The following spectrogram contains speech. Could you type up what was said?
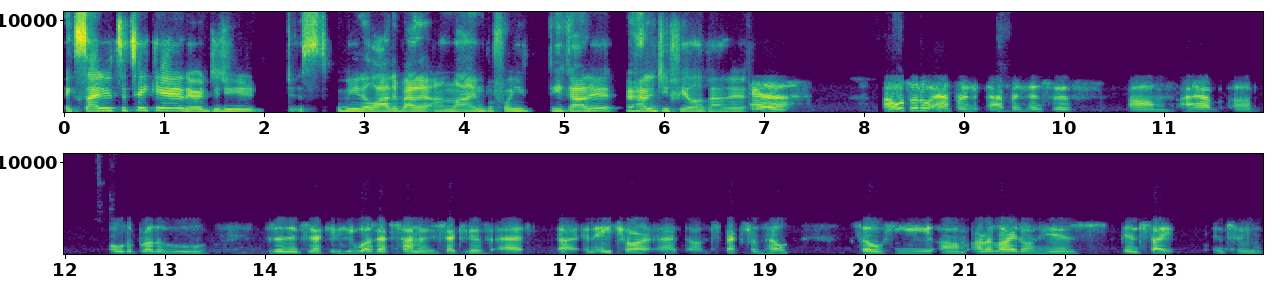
excited to take it, or did you just read a lot about it online before you, you got it? Or how did you feel about it? Yeah, I was a little apprehensive. Um, I have an older brother who is an executive. He was at the time an executive at uh, an HR at um, Spectrum Health. So he, um, I relied on his insight into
